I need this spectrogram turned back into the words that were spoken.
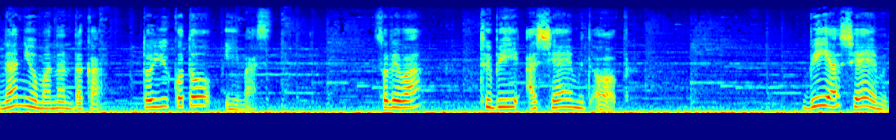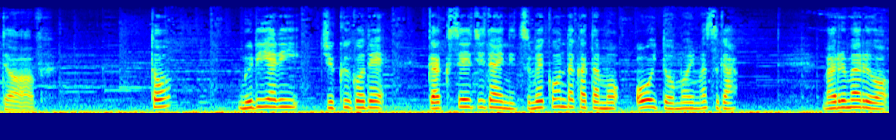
何を学んだかということを言います。それは to be ashamed of be ashamed of と無理やり熟語で学生時代に詰め込んだ方も多いと思いますが〇〇を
